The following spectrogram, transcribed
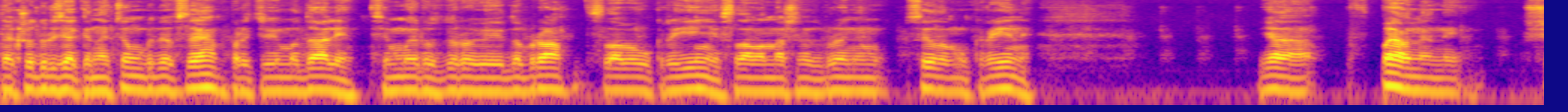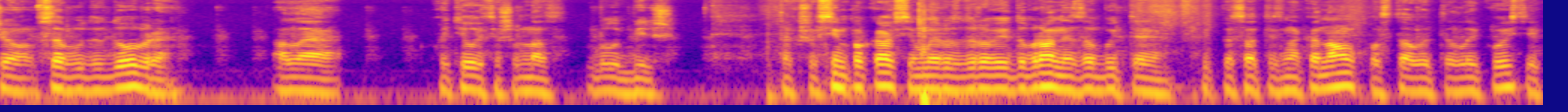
Так що, друзяки, на цьому буде все. Працюємо далі. Всім миру, здоров'я і добра. Слава Україні, слава нашим Збройним силам України. Я впевнений, що все буде добре, але хотілося, щоб нас було більше. Так що всім пока, всім миру, здоров'я і добра. Не забудьте підписатись на канал, поставити лайкосик.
